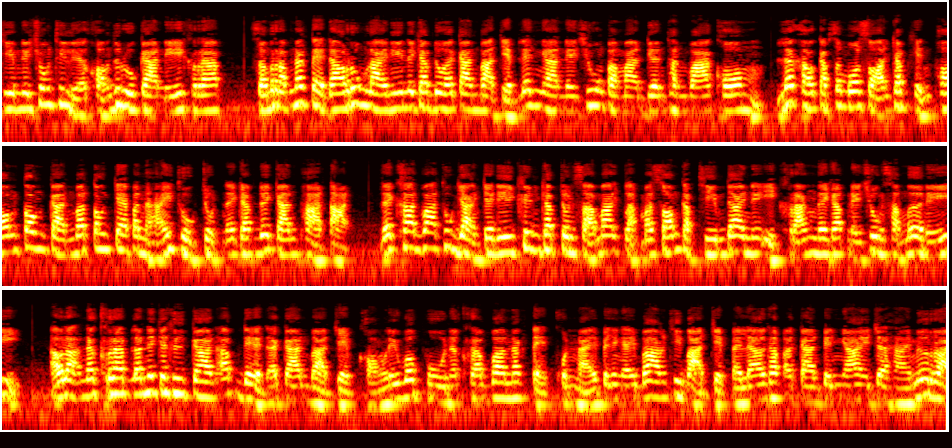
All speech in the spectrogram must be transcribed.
ทีมในช่วงที่เหลือของฤดูกาลนี้ครับสำหรับนักเตะดาวรุ่งรายนี้นะครับโดยอาการบาดเจ็บเล่นงานในช่วงประมาณเดือนธันวาคม และเขากับสโมสรครับเห็นพ้องต้องกันว่าต้องแก้ปัญหาให้ถูกจุดนะครับด้วยการผ่าตัด และคาดว่าทุกอย่างจะดีขึ้นครับจนสามารถกลับมาซ้อมกับทีมได้ในอีกครั้งนะครับในช่วงซัมเมอร์นี้ เอาละนะครับและนี่ก็คือการอัปเดตอาการบาดเจ็บของลิเวอร์พูลนะครับว่านักเตะคนไหนเป็นยังไงบ้างที่บาดเจ็บไปแล้วครับ อาการเป็นไงจะหายเมื่อไหร่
